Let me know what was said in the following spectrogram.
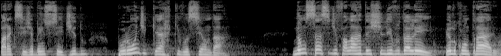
para que seja bem-sucedido por onde quer que você andar. Não cesse de falar deste livro da lei, pelo contrário,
